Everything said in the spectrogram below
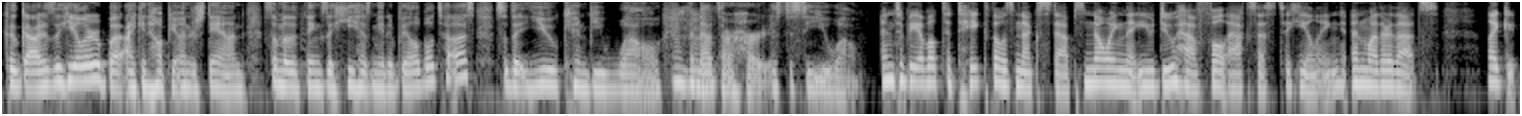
because God is a healer, but I can help you understand some of the things that he has made available to us so that you can be well. And mm-hmm. that's our heart is to see you well. and to be able to take those next steps knowing that you do have full access to healing and whether that's like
